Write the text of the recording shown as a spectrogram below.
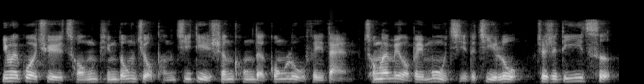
因为过去从屏东九鹏基地升空的公路飞弹，从来没有被目击的记录，这是第一次。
